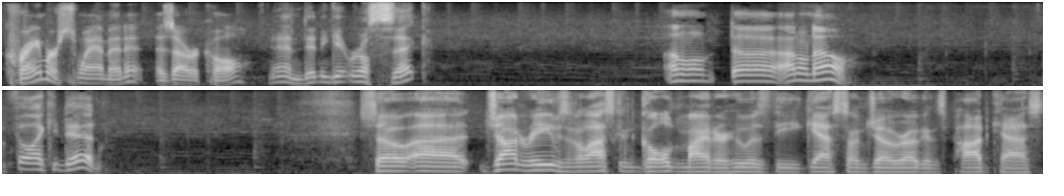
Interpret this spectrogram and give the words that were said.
Kramer swam in it, as I recall. And didn't he get real sick? I don't. Uh, I don't know. I feel like he did. So uh, John Reeves, an Alaskan gold miner who was the guest on Joe Rogan's podcast,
